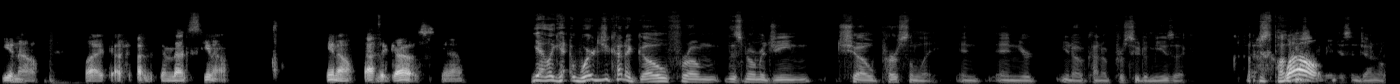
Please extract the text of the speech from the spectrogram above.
you hmm. know? Like, and that's, you know, you know, as it goes, you know? Yeah, like where did you kind of go from this Norma Jean show personally in in your you know kind of pursuit of music? Not just punk Well- music, I mean, just in general.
